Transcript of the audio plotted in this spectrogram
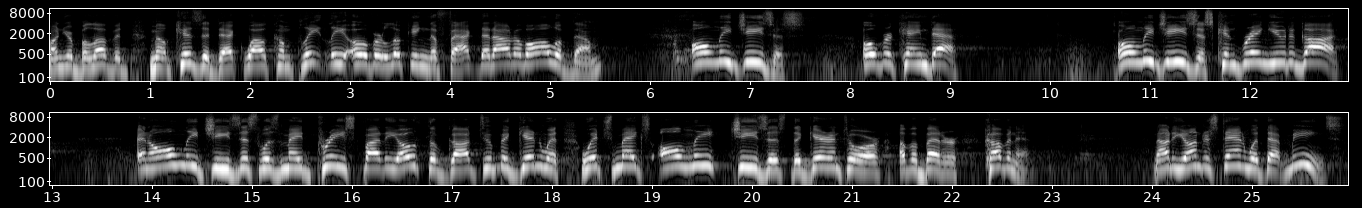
on your beloved Melchizedek, while completely overlooking the fact that out of all of them, only Jesus overcame death. Only Jesus can bring you to God. And only Jesus was made priest by the oath of God to begin with, which makes only Jesus the guarantor of a better covenant. Now, do you understand what that means?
